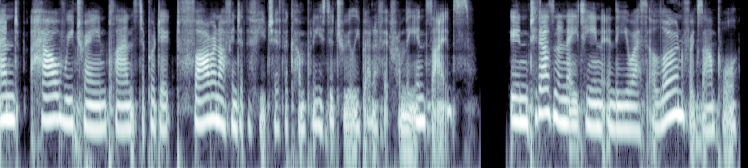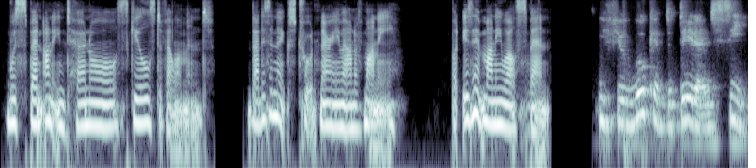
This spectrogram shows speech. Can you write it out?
and how Retrain plans to predict far enough into the future for companies to truly benefit from the insights. In 2018, in the US alone, for example, was spent on internal skills development. That is an extraordinary amount of money. But is it money well spent? If you look at the data and see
